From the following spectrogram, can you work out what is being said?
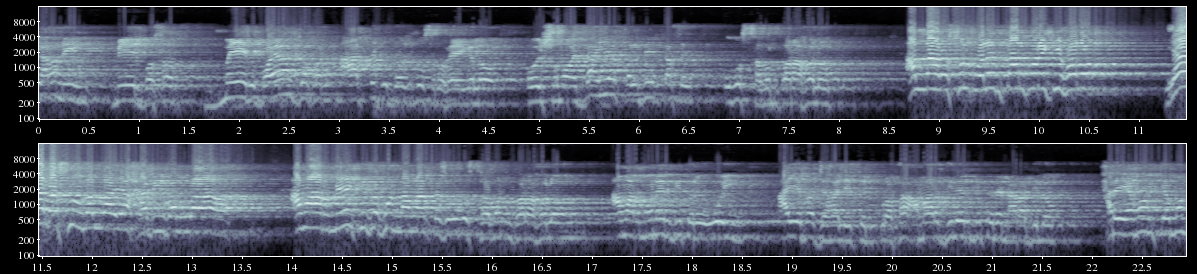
কারণেই মেয়ের বছর, মেয়ের বয়স যখন আট থেকে দশ বছর হয়ে গেল, ওই সময় দাহিয়া কলবির কাছে উপস্থাপন করা হলো। আল্লাহ রসুল বলেন, তারপরে কি হলো? ইয়া রসুল আল্লাহ হাবিব আল্লাহ আমার মেয়েকে যখন আমার কাছে উপস্থাপন করা হলো, আমার মনের ভিতরে ওই আইবা জাহালিয়াতের প্রথা আমার দিলের ভিতরে নাড়া দিল। আরে, এমন কেমন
